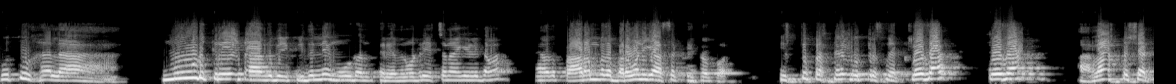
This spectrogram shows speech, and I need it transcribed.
ಕುತೂಹಲ. ಮೂಡ್ ಕ್ರಿಯೇಟ್ ಆಗಬೇಕು. ಇದನ್ನೇ ಮೂಡ್ ಅಂತ ಕರೆಯೋದು. ನೋಡ್ರಿ, ಎಷ್ಟು ಚೆನ್ನಾಗಿ ಹೇಳಿದವ. ಯಾವ್ದು ಪ್ರಾರಂಭದ ಬರವಣಿಗೆ ಆಸಕ್ತಿ ಇಟ್ಕೋಪ ಇಷ್ಟು ಪ್ರಶ್ನೆಗಳಿಗೆ ಉತ್ತರಿಸ್ಬೇಕು. ಕ್ಲೋಸಾ ಕ್ಲೋಸಾ ಲಾಸ್ಟ್ ಕ್ವಶನ್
